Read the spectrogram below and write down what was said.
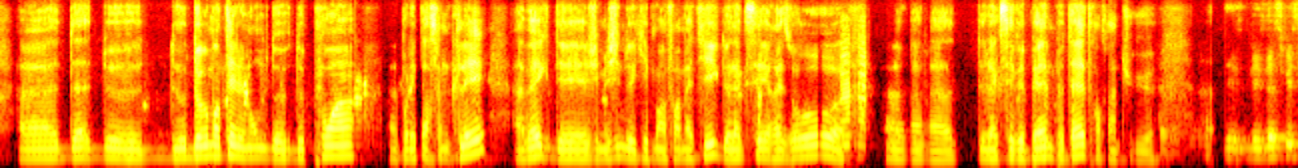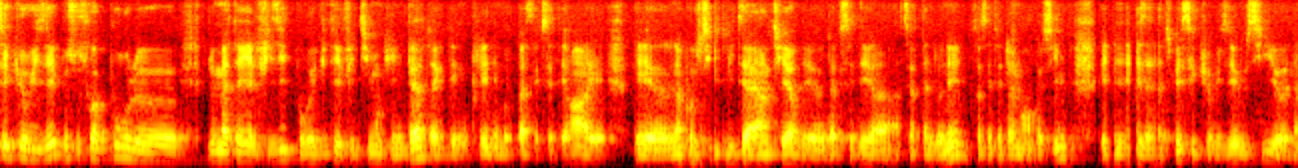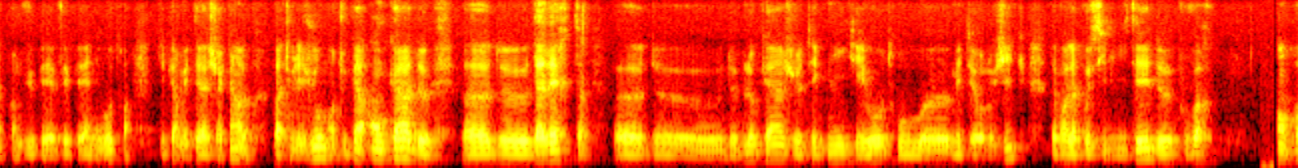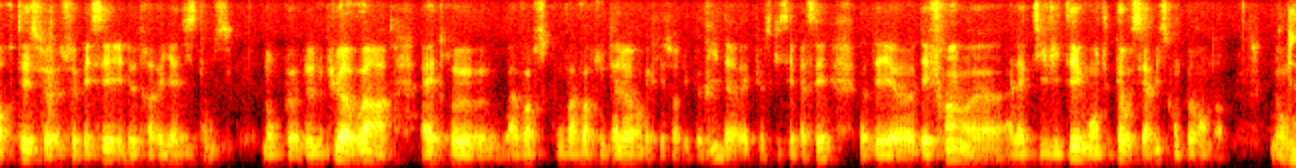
d'augmenter le nombre de, de points pour les personnes clés avec des, j'imagine, de l'équipement informatique, de l'accès réseau, euh, de l'accès VPN peut-être. Enfin, tu les, aspects sécurisés, que ce soit pour le, matériel physique, pour éviter effectivement qu'il y ait une perte, avec des mots-clés, des mots de passe, etc., et, euh, l'impossibilité à un tiers d'accéder à, certaines données, ça c'est totalement impossible, et des aspects sécurisés aussi euh, d'un point de vue VPN et autres, qui permettaient à chacun, pas tous les jours, mais en tout cas en cas d'alerte de, de, de, blocage technique et autres ou météorologique, d'avoir la possibilité de pouvoir emporter ce, PC et de travailler à distance. Donc, euh, de ne plus avoir à être, euh, avoir ce qu'on va voir tout à l'heure avec l'histoire du Covid, avec ce qui s'est passé, des, des freins à l'activité ou en tout cas au service qu'on peut rendre. Donc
